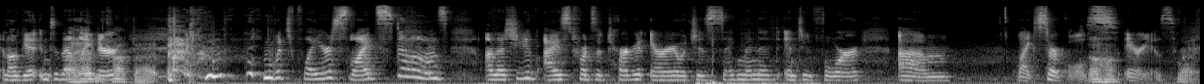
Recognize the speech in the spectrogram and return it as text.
and I'll get into that I later, caught that. in which players slide stones on a sheet of ice towards a target area, which is segmented into four, um, like circles Uh-huh. areas. right.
